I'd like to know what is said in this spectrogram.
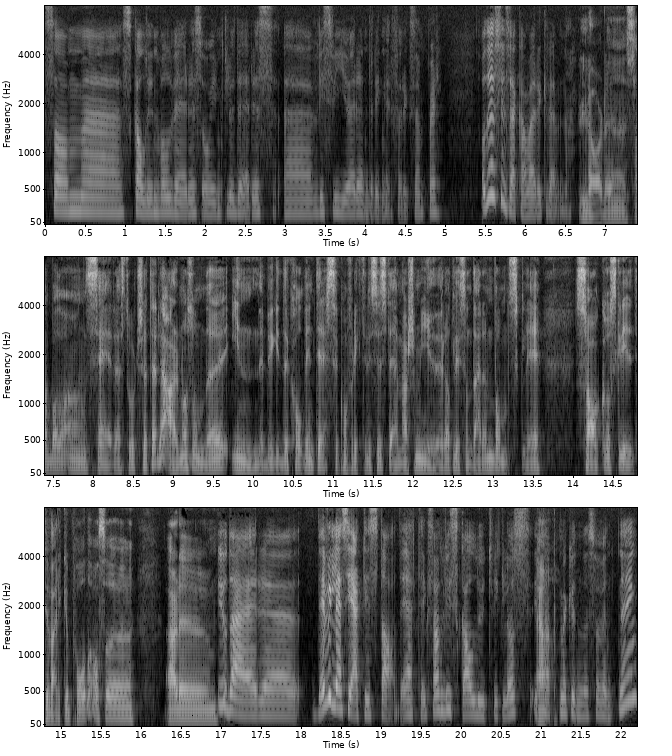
som eh, skal involveres og inkluderes eh, hvis vi gjør endringer, f.eks. Og det syns jeg kan være krevende. lar det seg balansere stort sett, eller er det noen sånne innebygde kalde interessekonflikter i systemet her som gjør at liksom det er en vanskelig sak å skride til verket på? da? Altså, er det Jo, det er eh, Det vil jeg si er til stadighet. ikke sant? Vi skal utvikle oss i Ja. takt med kundenes forventning.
